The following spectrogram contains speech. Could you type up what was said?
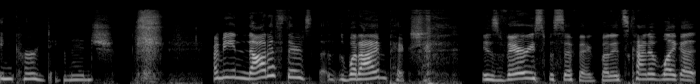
incur damage. I mean, not if there's what I'm picturing is very specific, but it's kind of like a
